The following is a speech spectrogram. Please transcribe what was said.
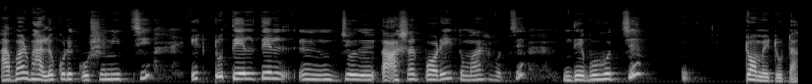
আবার ভালো করে কষে নিচ্ছি। একটু তেল তেল আসার পরেই তোমার হচ্ছে দেব হচ্ছে টমেটোটা।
